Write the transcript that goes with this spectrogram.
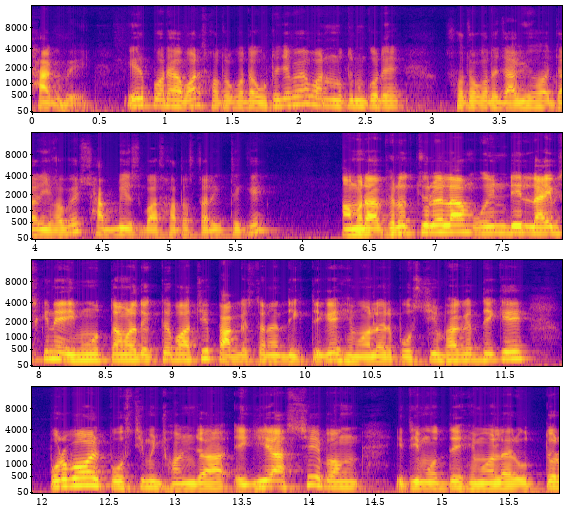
থাকবে। এরপরে আবার সতর্কতা উঠে যাবে। আবার নতুন করে সতর্কতা জারি জারি হবে ছাব্বিশ বা সাতাশ তারিখ থেকে। আমরা ফেরত চলে এলাম উইন্ডির লাইভ স্ক্রিনে। এই মুহূর্তে আমরা দেখতে পাচ্ছি পাকিস্তানের দিক থেকে, হিমালয়ের পশ্চিম ভাগের দিকে। প্রবল পশ্চিমী ঝঞ্ঝা এগিয়ে আসছে এবং ইতিমধ্যে হিমালয়ের উত্তর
